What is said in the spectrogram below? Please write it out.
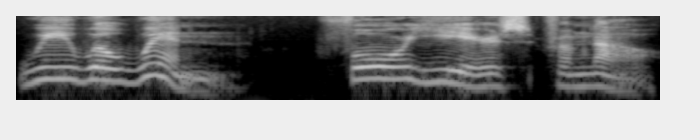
we will win four years from now.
